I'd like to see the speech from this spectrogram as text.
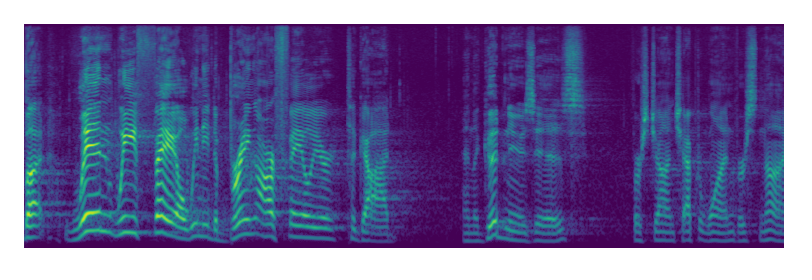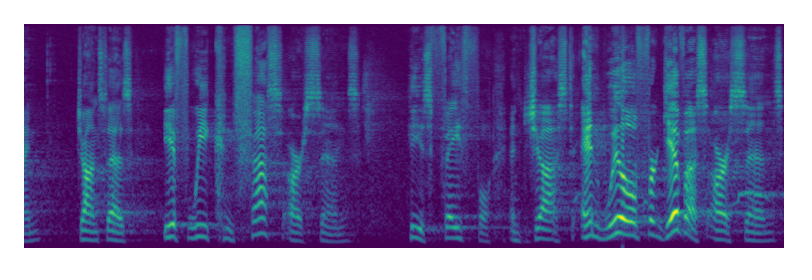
But when we fail, we need to bring our failure to God. And the good news is, 1 John chapter 1, verse 9, John says, if we confess our sins, he is faithful and just and will forgive us our sins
